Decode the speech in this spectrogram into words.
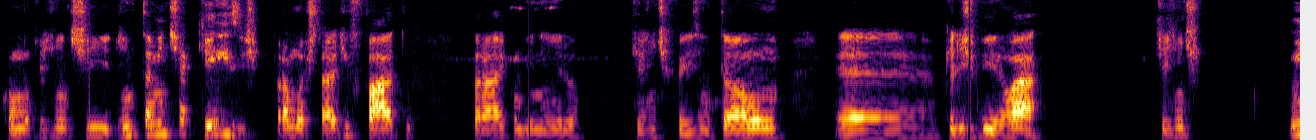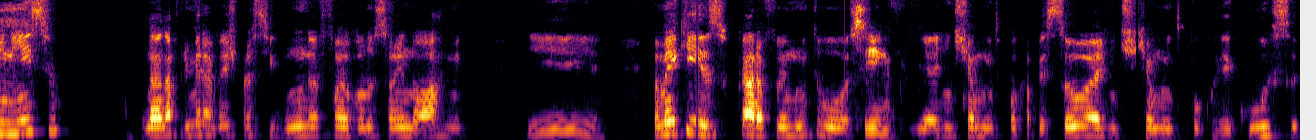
como que a gente, a gente também tinha cases para mostrar de fato para a Combineiro o que a gente fez. Então, é, o que eles viram, ah, que a gente, no início, na, na primeira vez para a segunda, foi uma evolução enorme e foi meio que isso, cara, foi muito osso. Sim. E a gente tinha muito pouca pessoa, a gente tinha muito pouco recurso.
